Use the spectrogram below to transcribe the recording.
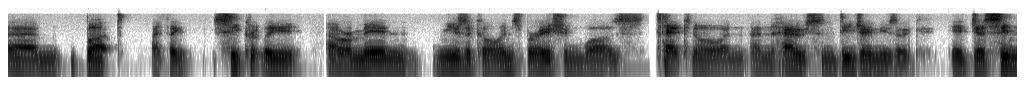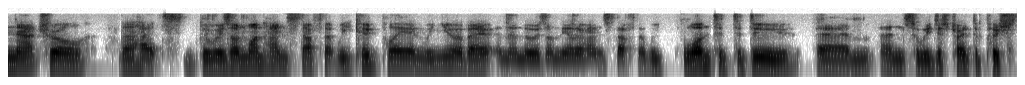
um, but I think secretly our main musical inspiration was techno and, and house and DJ music. It just seemed natural that there was on one hand stuff that we could play and we knew about, and then there was on the other hand stuff that we wanted to do, um, and so we just tried to push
